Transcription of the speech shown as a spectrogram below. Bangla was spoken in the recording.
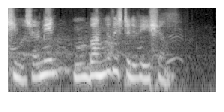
সীমা শারমিন, বাংলাদেশ টেলিভিশন।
